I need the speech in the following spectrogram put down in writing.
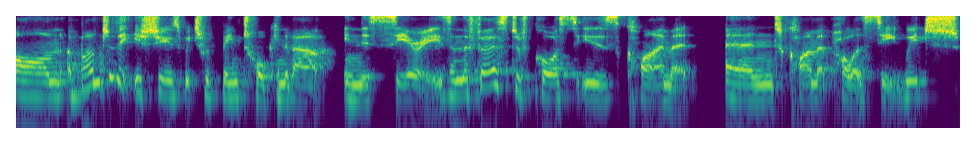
on a bunch of the issues which we've been talking about in this series. And the first, of course, is climate and climate policy, which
